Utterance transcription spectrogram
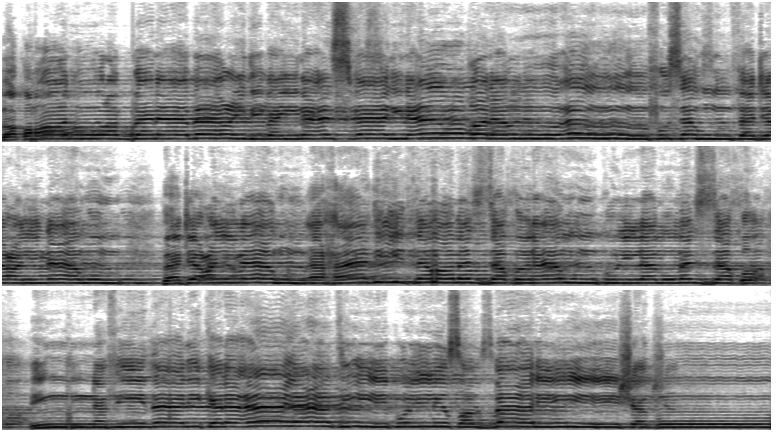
فقالوا ربنا باعد بين أسفارنا وظلموا أنفسهم فجعلناهم فجعلناهم أحاديث ومزقناهم كل ممزق. إن في ذلك لآيات لكل صبار شكور.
